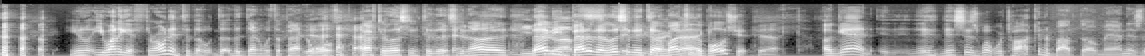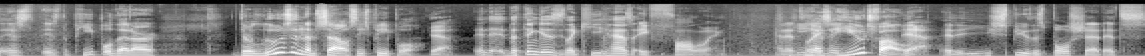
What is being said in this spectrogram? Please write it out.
you know, you want to get thrown into the, the, the den with a pack of wolves after listening to this. You know, Eat that'd you be up, better than listening to a right bunch of the bullshit Yeah. again, this is what we're talking about, though, man. Is is is the people that are they're losing themselves? These people. Yeah. And the thing is, like, he has a following, and it's He like, has a huge following. yeah, it, you spew this bullshit. It's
